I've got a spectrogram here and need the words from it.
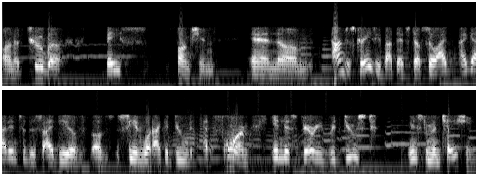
on a tuba bass function and um, I'm just crazy about that stuff. So I I got into this idea of, of seeing what I could do that form in this very reduced instrumentation,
